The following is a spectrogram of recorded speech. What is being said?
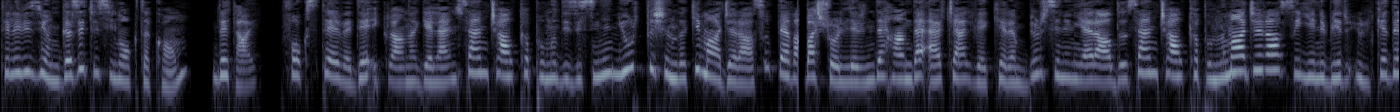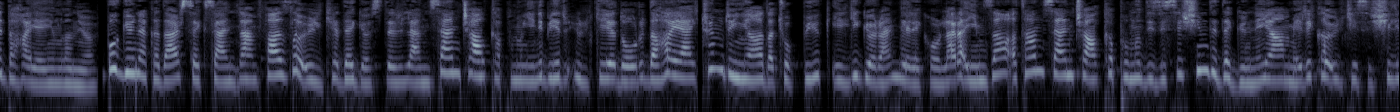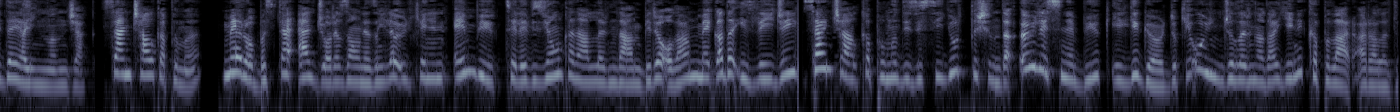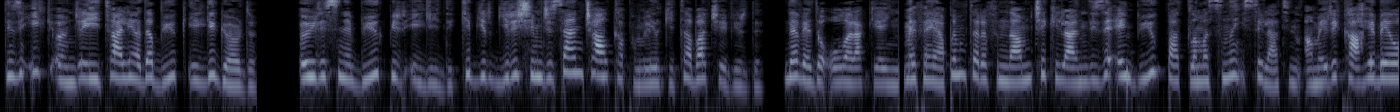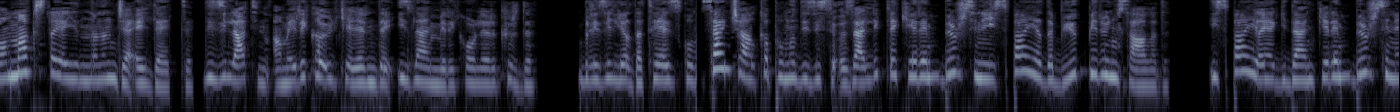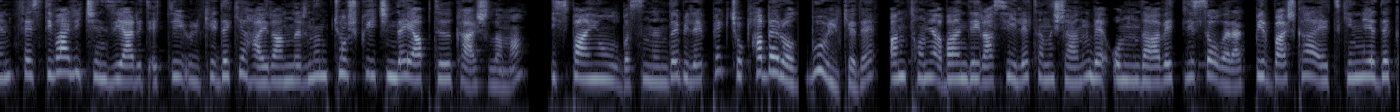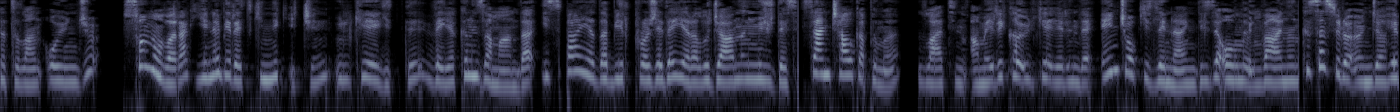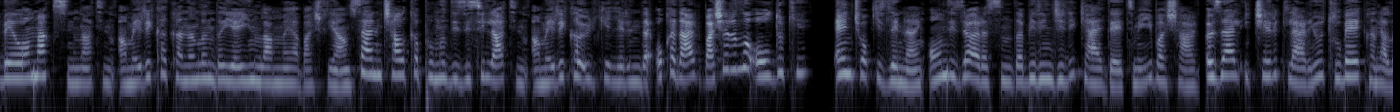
Televizyon gazetesi.com, detay, Fox TV'de ekrana gelen Sen Çal Kapımı dizisinin yurt dışındaki macerası devam. Başrollerinde Hande Erçel ve Kerem Bürsin'in yer aldığı Sen Çal Kapımı macerası yeni bir ülkede daha yayınlanıyor. Bugüne kadar 80'den fazla ülkede gösterilen Sen Çal Kapımı yeni bir ülkeye doğru daha yel tüm dünyada çok büyük ilgi gören ve rekorlara imza atan Sen Çal Kapımı dizisi şimdi de Güney Amerika ülkesi Şili'de yayınlanacak. Sen Çal Kapımı, Merobasta El Corazon adıyla ülkenin en büyük televizyon kanallarından biri olan Mega'da izleyiciyi Sen Çal Kapımı dizisi yurt dışında öylesine büyük ilgi gördü ki oyuncularına da yeni kapılar araladı. Dizi ilk önce İtalya'da büyük ilgi gördü. Öylesine büyük bir ilgiydi ki bir girişimci Sen Çal Kapımı'yı kitaba çevirdi. DVD olarak yayın Mefe Yapım tarafından çekilen dizi en büyük patlamasını ise Latin Amerika HBO Max'ta yayınlanınca elde etti. Dizi Latin Amerika ülkelerinde izlenme rekorları kırdı. Brezilya'da tez konu Sen Çal Kapımı dizisi özellikle Kerem Bürsin'e İspanya'da büyük bir ün sağladı. İspanya'ya giden Kerem Bürsin'in festival için ziyaret ettiği ülkedeki hayranlarının coşku içinde yaptığı karşılama, İspanyol basınında bile pek çok haber oldu. Bu ülkede Antonio Banderas ile tanışan ve onun davetlisi olarak bir başka etkinliğe de katılan oyuncu, son olarak yine bir etkinlik için ülkeye gitti ve yakın zamanda İspanya'da bir projede yer alacağının müjdesi. Sen Çal Kapımı, Latin Amerika ülkelerinde en çok izlenen dizi olma ünvanının kısa süre önce HBO Max'in Latin Amerika kanalında yayınlanmaya başlayan Sen Çal Kapımı dizisi Latin Amerika ülkelerinde o kadar başarılı oldu ki, en çok izlenen 10 dizi arasında birincilik elde etmeyi başardı. Özel içerikler YouTube kanalım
